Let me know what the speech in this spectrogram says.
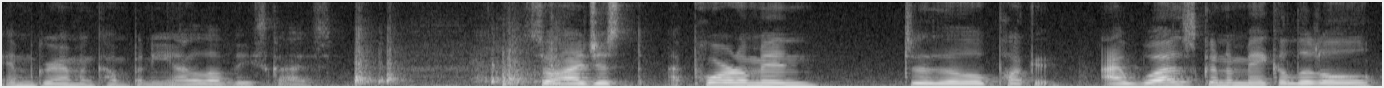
M. Graham and Company. I love these guys. So I just, I poured them in to the little bucket. I was going to make a little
